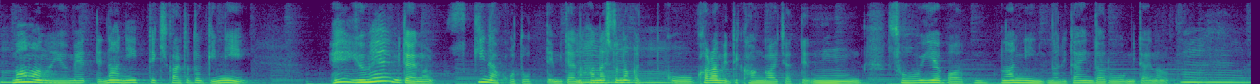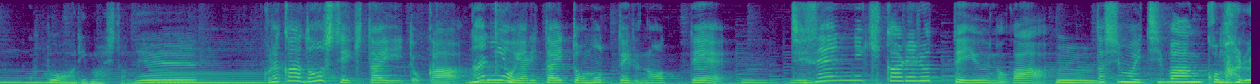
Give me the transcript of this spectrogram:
「ママの夢って何?」って聞かれた時に「え夢?」みたいな「好きなことって」みたいな話となんかこう絡めて考えちゃって「うんそういえば何になりたいんだろう」みたいなことはありましたね。これからどうしていきたいとか何をやりたいと思ってるのってうん。事前に聞かれるっていうのがうん、私も一番困る、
